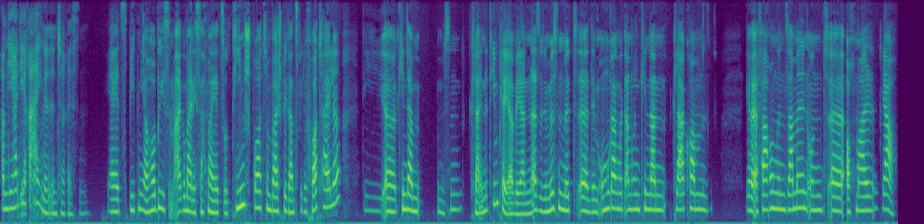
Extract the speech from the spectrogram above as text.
haben die halt ihre eigenen Interessen. Ja, jetzt bieten ja Hobbys im Allgemeinen, ich sag mal jetzt so Teamsport zum Beispiel, ganz viele Vorteile die äh, Kinder müssen kleine Teamplayer werden. Also sie müssen mit äh, dem Umgang mit anderen Kindern klarkommen, ihre Erfahrungen sammeln und äh, auch mal ja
